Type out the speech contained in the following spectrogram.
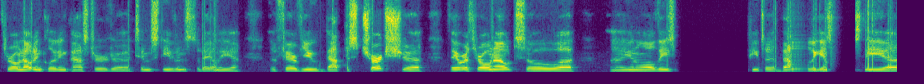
thrown out, including Pastor Tim Stephens today on the, the Fairview Baptist Church. they were thrown out. So, you know, all these people battled against the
